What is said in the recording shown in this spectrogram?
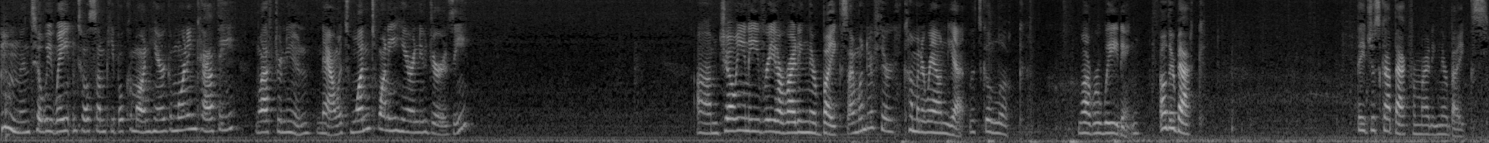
until we wait until some people come on here. Good morning, Kathy. Well, afternoon now. It's 1.20 here in New Jersey. Um, Joey and Avery are riding their bikes. I wonder if they're coming around yet. Let's go look while we're waiting. Oh, they're back. They just got back from riding their bikes.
